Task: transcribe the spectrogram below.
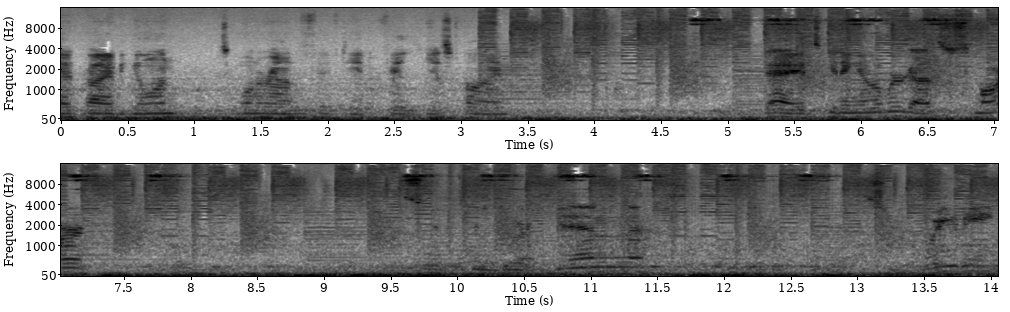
I'd probably be going. It's going around 50 and it feels just fine. Okay, it's getting over. got smart. Let's see if it's to do it again. It's waiting.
